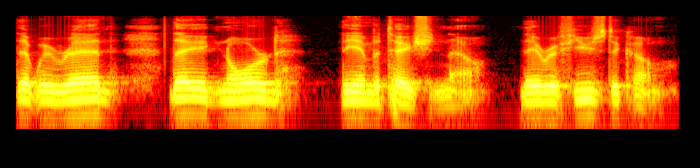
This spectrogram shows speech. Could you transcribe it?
that we read, they ignored the invitation now. They refused to come.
